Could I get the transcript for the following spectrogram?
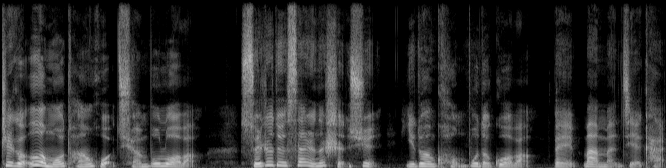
这个恶魔团伙全部落网。随着对三人的审讯，一段恐怖的过往被慢慢揭开。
